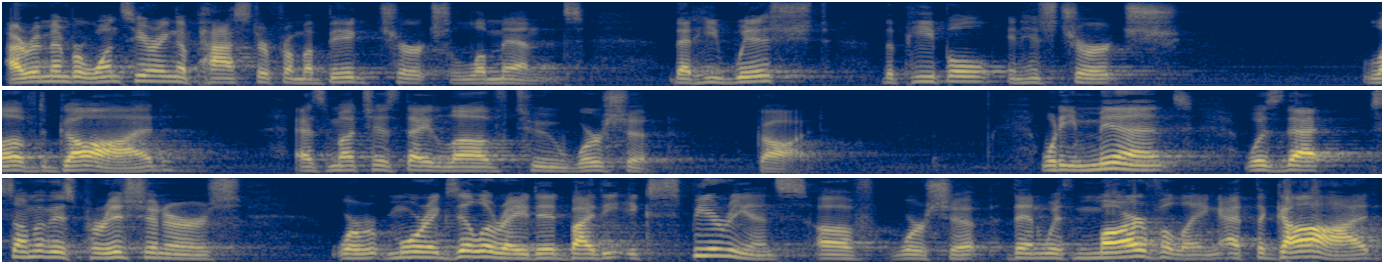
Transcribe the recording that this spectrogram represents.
I remember once hearing a pastor from a big church lament that he wished the people in his church loved God as much as they loved to worship God. What he meant was that some of his parishioners were more exhilarated by the experience of worship than with marveling at the God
